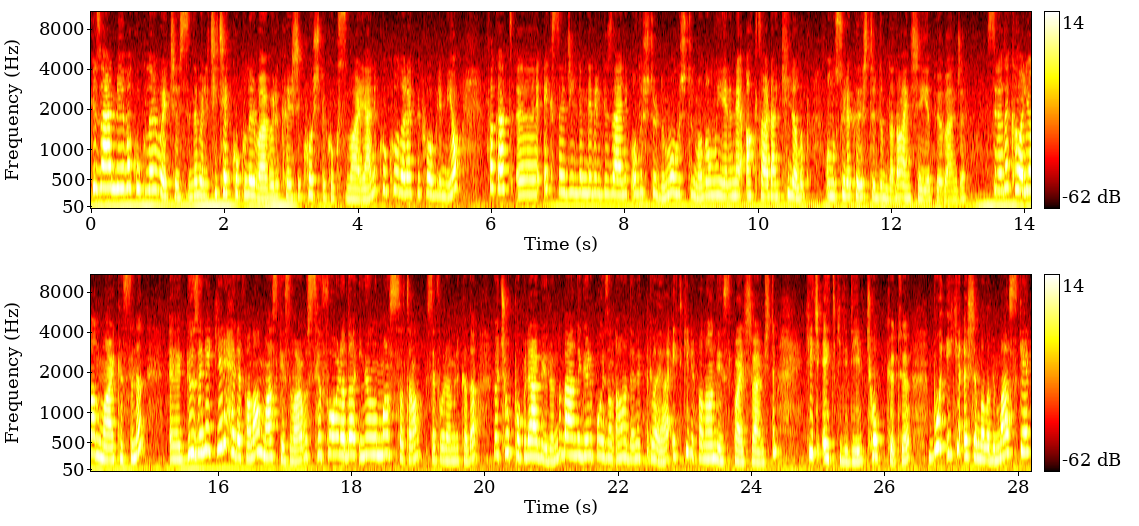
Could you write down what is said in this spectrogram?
Güzel meyve kokuları var içerisinde. Böyle çiçek kokuları var. Böyle karışık hoş bir kokusu var yani. Koku olarak bir problemi yok. Fakat e, ekstra cildimde bir güzellik oluşturdu mu oluşturmadı. Onun yerine aktardan kil alıp onu suyla karıştırdığımda da aynı şeyi yapıyor bence. Sırada Kaolion markasının e, gözenekleri hedef alan maskesi var. Bu Sephora'da inanılmaz satan, Sephora Amerika'da ve çok popüler bir üründü. Ben de görüp o yüzden aa demek ki bayağı etkili falan diye sipariş vermiştim. Hiç etkili değil, çok kötü. Bu iki aşamalı bir maske.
